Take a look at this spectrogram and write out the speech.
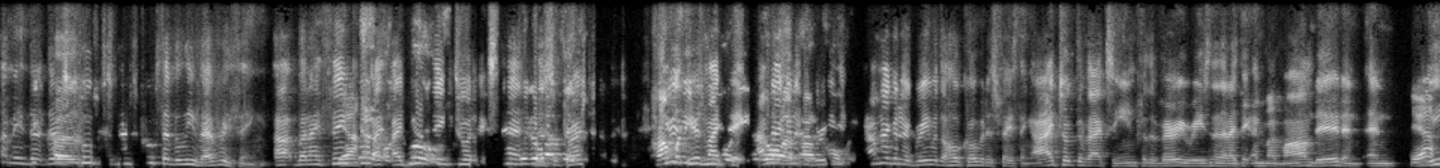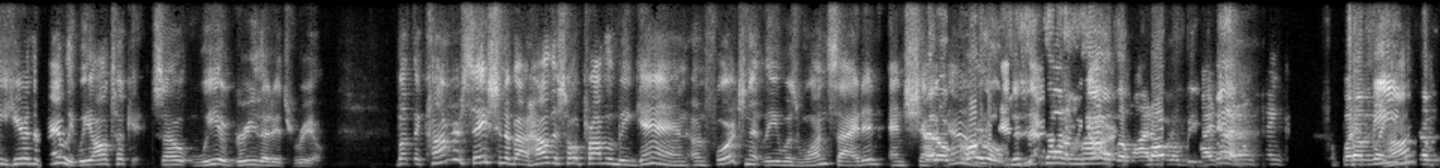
I mean, there, there's kooks, there's kooks that believe everything, uh, but I think Yeah. Yeah, I, I do think to an extent the suppression. How Here's, many? here's my people take. I'm not going to agree. COVID? I'm not going to agree with the whole COVID is face thing. I took the vaccine for the very reason that I think, and my mom did, and and Yeah. we here in the family, we all took it, so we agree that it's real. But the conversation about how this whole problem began, unfortunately, was one-sided and shut Pero down. Carlos, And this is not how the problem began. I don't think. But to me, like, Huh? to,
